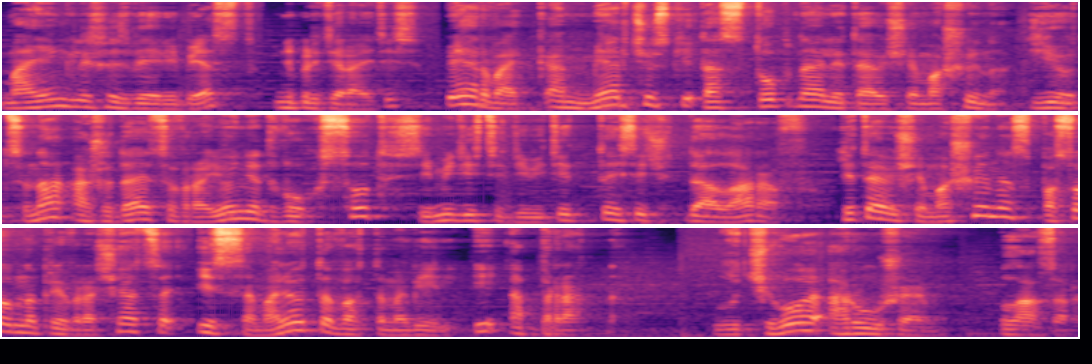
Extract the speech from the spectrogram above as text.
My English is very best, не притирайтесь. Первая коммерчески доступная летающая машина. Ее цена ожидается в районе 279 тысяч долларов. Летающая машина способна превращаться из самолета в автомобиль и обратно. Лучевое оружие. Лазеры.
